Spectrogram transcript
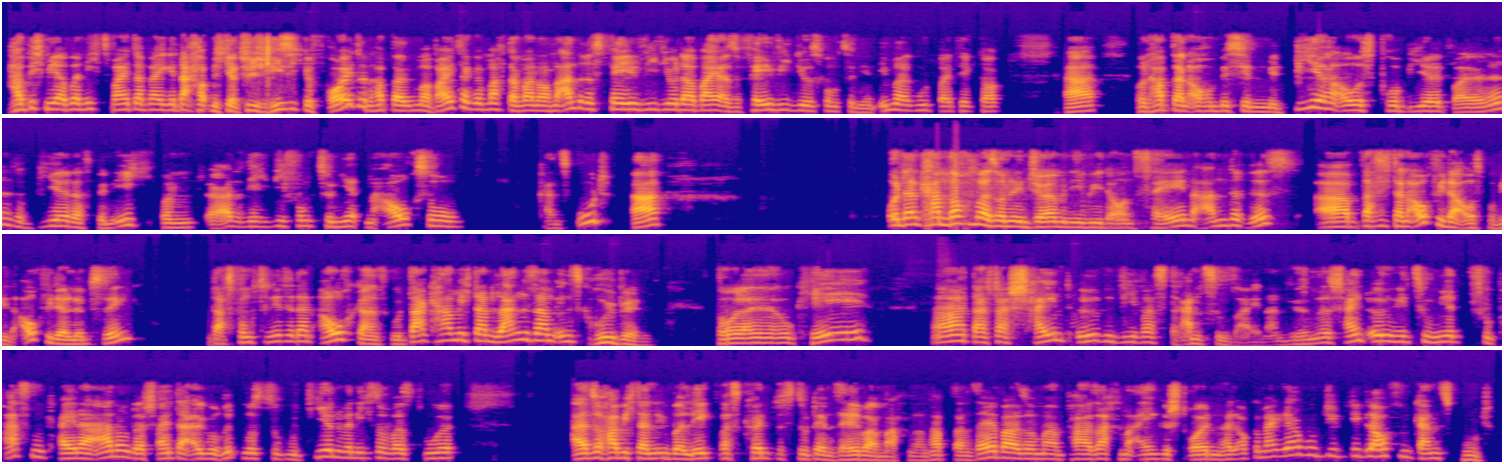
Habe ich mir aber nichts weiter bei gedacht. Habe mich natürlich riesig gefreut und habe dann immer weitergemacht. Da war noch ein anderes Fail-Video dabei. Also Fail-Videos funktionieren immer gut bei TikTok. Ja, und habe dann auch ein bisschen mit Bier ausprobiert, weil ne, Bier, das bin ich und ja, die, die funktionierten auch so ganz gut, ja. Und dann kam noch mal so ein In Germany We Don't Say, ein anderes, äh, das ich dann auch wieder ausprobiert, auch wieder Lip. Das funktionierte dann auch ganz gut. Da kam ich dann langsam ins Grübeln. So, dann, okay, ja, da, da scheint irgendwie was dran zu sein an diesem. Das scheint irgendwie zu mir zu passen, keine Ahnung. Da scheint der Algorithmus zu gutieren, wenn ich sowas tue. Also habe ich dann überlegt, was könntest du denn selber machen und habe dann selber so mal ein paar Sachen eingestreut und halt auch gemerkt, ja gut, die, die laufen ganz gut.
